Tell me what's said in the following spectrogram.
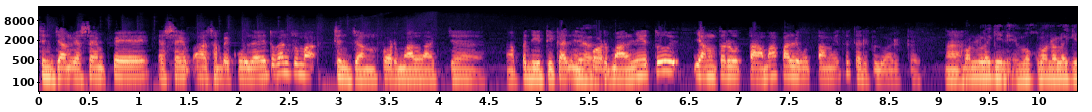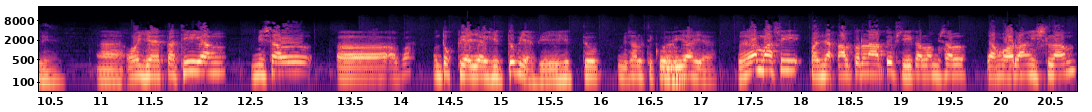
jenjang SMP, SMA sampai kuliah itu kan cuma jenjang formal aja. Nah, pendidikan Iya. informalnya itu yang terutama paling utama itu dari keluarga. Nah, Mana lagi nih? Mau ke mana lagi nih? Nah, oh ya tadi yang misal eh, apa untuk biaya hidup ya biaya hidup misal di kuliah ya. Sebenarnya masih banyak alternatif sih kalau misal yang orang Islam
